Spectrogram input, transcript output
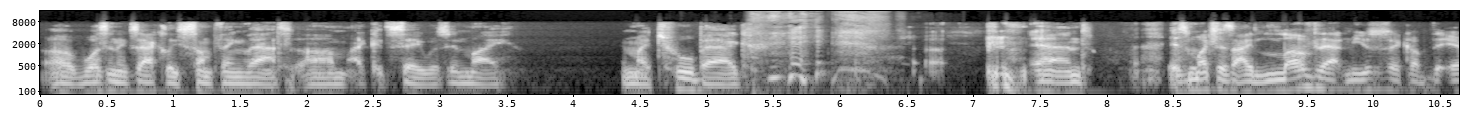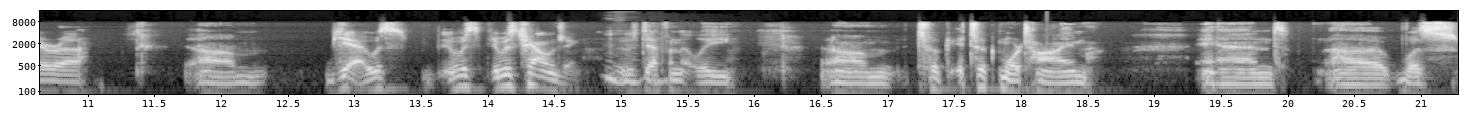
uh, wasn't exactly something that um, I could say was in my in my tool bag. and as much as I loved that music of the era, um, yeah, it was it was it was challenging. Mm-hmm. It was mm-hmm. definitely um, took it took more time, and uh, was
